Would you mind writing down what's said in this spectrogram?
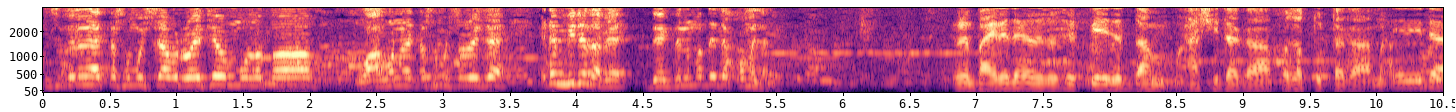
কিছুদিনের একটা সমস্যা রয়েছে মূলত ওয়াগনের একটা সমস্যা রয়েছে। এটা মিটে যাবে দু একদিনের মধ্যে এটা কমে যাবে। বাইরে দেখা যাচ্ছে পেঁয়াজের দাম আশি টাকা পঁচাত্তর টাকা মানে এটা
